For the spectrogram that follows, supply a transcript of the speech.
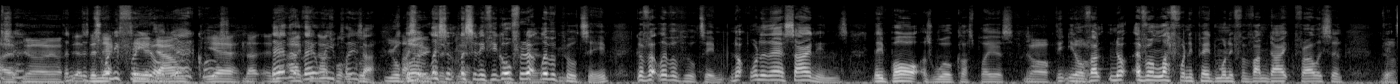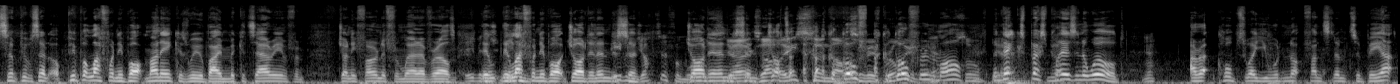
course, that are Yeah, yeah. The, The- the, the next 23 year tier old, down, yeah, of course. yeah, that- and they're I the, think they're where he plays could- You're Listen, listen, Yeah. listen. If you go for that Liverpool team, go for that Liverpool team. Not one of their signings they bought as world class players. No, You know, no. Van, not everyone laughed when he paid money for Van Dijk for Alisson. Some people said oh, people laughed when he bought Mane because we were buying Mkhitaryan from Johnny Foreigner from wherever else. Even- they, they laughed when they bought Jordan Henderson. Jota from Jordan Wolves. Yeah, Henderson, exactly. Jota. I could, I could go, to I could go through yeah. them all. So- the yeah. next best players in the world Yeah. are at clubs where you would not fancy them to be at.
